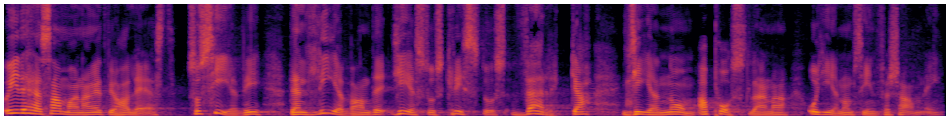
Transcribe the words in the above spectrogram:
Och I det här sammanhanget vi har läst så ser vi den levande Jesus Kristus verka genom apostlarna och genom sin församling.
